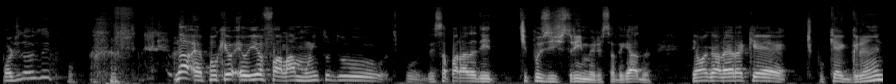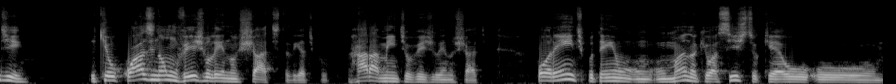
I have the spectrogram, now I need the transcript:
Pode dar um exemplo, pô. Não, é porque eu- ia falar muito do, tipo, dessa parada de tipos de streamers, tá ligado? Tem uma galera que é, tipo, que é grande e que eu quase não vejo ler no chat, tá ligado? Tipo, raramente eu vejo ler no chat. Porém, tipo, tem um, um- um mano que eu assisto, que é o, o,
